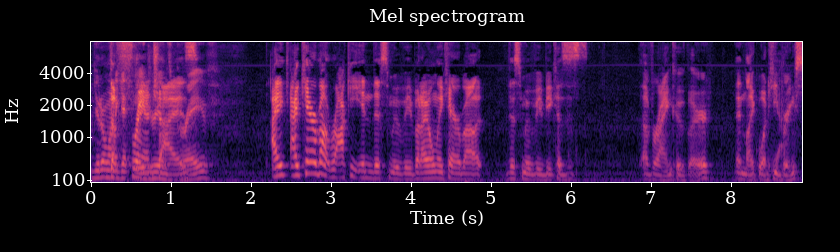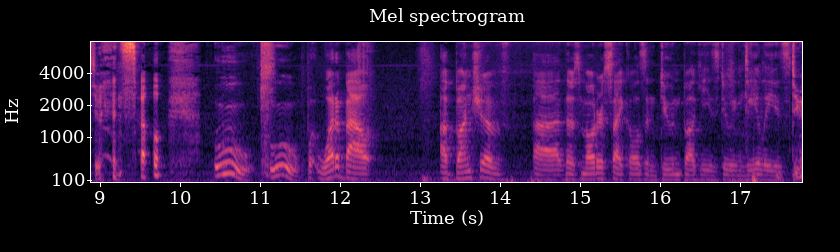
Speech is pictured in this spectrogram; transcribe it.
you don't want to get Adrian's franchise. grave. I I care about Rocky in this movie, but I only care about this movie because of Ryan Coogler and like what he brings to it. So, Ooh, ooh, but what about a bunch of uh, those motorcycles and dune buggies doing wheelies? Dune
